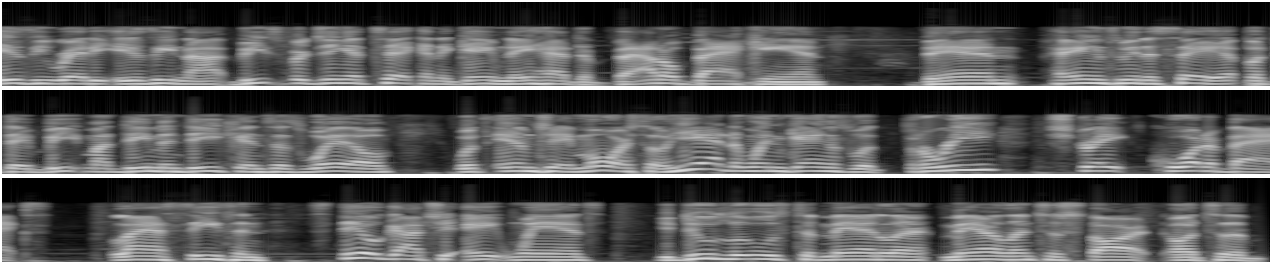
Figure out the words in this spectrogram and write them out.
is he ready? Is he not? Beats Virginia Tech in a game they had to battle back in. Then pains me to say it, but they beat my Demon Deacons as well with MJ Morris. So he had to win games with three straight quarterbacks last season. Still got you eight wins. You do lose to Maryland, Maryland to start or to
